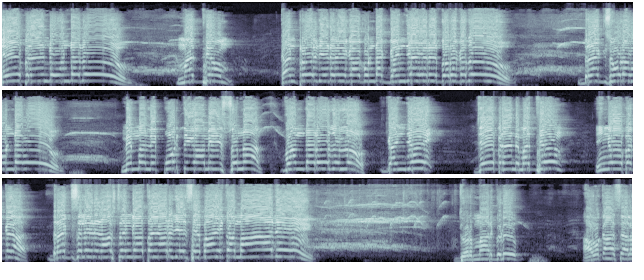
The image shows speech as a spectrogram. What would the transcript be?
జే బ్రాండ్ ఉండదు. మద్యం కంట్రోల్ చేయడమే కాకుండా గంజాయి అనే దొరకదు బ్యాగ్స్ కూడా ఉండవు. మిమ్మల్ని పూర్తిగా మీ ఇస్తున్న వంద రోజుల్లో గంజాయి జే బ్రాండ్ మద్యం ఇంకో పక్క డ్రగ్స్ లేని రాష్ట్రంగా తయారు చేసే బాధ్యత మాది. దుర్మార్గుడు అవకాశాల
